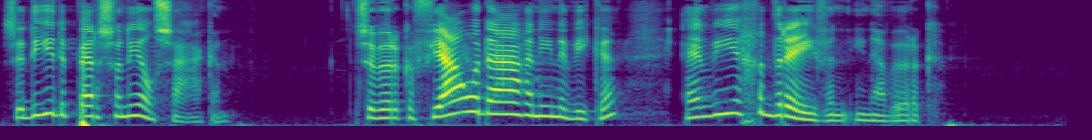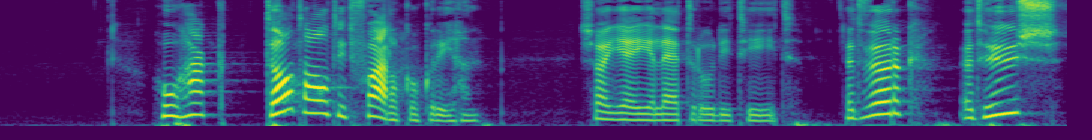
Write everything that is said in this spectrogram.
Ze dienen personeelszaken. Ze werken vier dagen in de week en wie gedreven in haar werk. Hoe hak dat altijd voor elkaar kregen, zei jij je letter die tijd. Het werk, het huis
